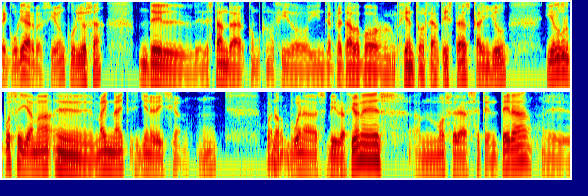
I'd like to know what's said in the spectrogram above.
peculiar versión, curiosa, del, estándar conocido e interpretado por cientos de artistas, Calling You, y el grupo se llama eh, Midnight Generation. Bueno, buenas vibraciones, atmósfera setentera, eh,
